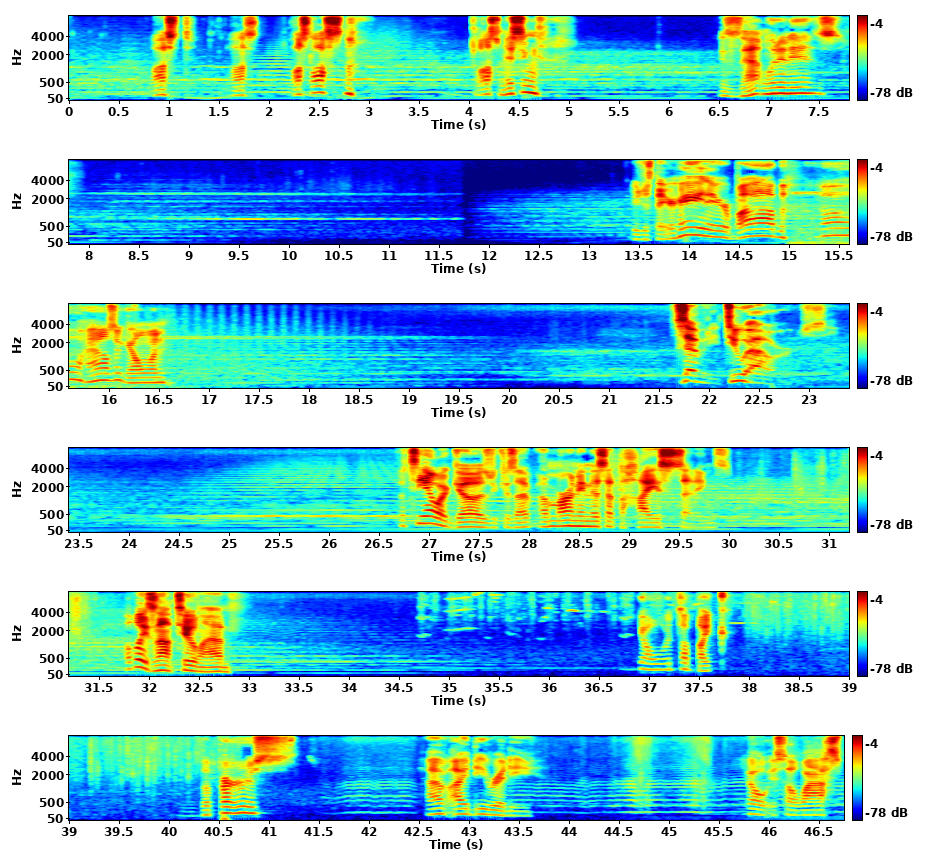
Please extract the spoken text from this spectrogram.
Lost? Lost? Lost? Lost? lost missing? Is that what it is? You're just there. Hey there, Bob. Oh, how's it going? Seventy-two hours. Let's see how it goes because I, I'm running this at the highest settings. Hopefully it's not too loud. Yo, it's a bike. A purse. Have ID ready. Yo, it's a wasp.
